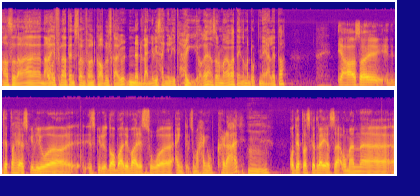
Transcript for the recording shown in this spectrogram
Altså, da, nei, for at en strømførende kabel skal jo nødvendigvis henge litt høyere, så det må jo ha vært en som har datt ned litt da. Ja, altså, dette her skulle jo, eh, skulle jo da bare være så enkelt som å henge opp klær. Og dette skal dreie seg om en, eh,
